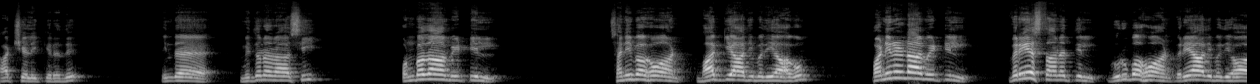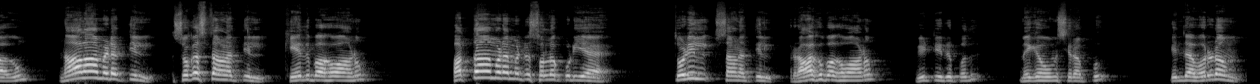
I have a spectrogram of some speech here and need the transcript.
காட்சியளிக்கிறது. இந்த மிதுன ராசி ஒன்பதாம் வீட்டில் சனி பகவான் பாக்யாதிபதியாகவும் பன்னிரெண்டாம் வீட்டில் விரயஸ்தானத்தில் குரு பகவான் விரயாதிபதியாகவும் நாலாம் இடத்தில் சுகஸ்தானத்தில் கேது பகவானும். பத்தாம் இடம் என்று சொல்லக்கூடிய தொழில் ஸ்தானத்தில் ராகு பகவானும். வீட்டிருப்பது மிகவும் சிறப்பு. இந்த வருடம்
